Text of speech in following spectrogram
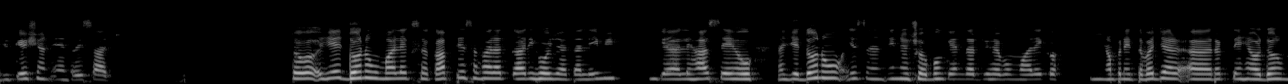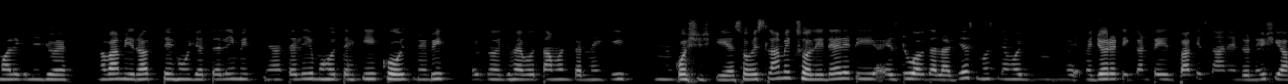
education and research. تو یہ دونوں ممالک ثقافتی سفارت کاری ہو یا تعلیمی کے لحاظ سے ہو، یہ دونوں اس، ان شعبوں کے اندر جو ہے وہ ممالک اپنے توجہ رکھتے ہیں اور دونوں ممالک نے جو ہے عوامی رابطے ہوں یا تعلیمی، تعلیم ہو، تحقیق ہو، اس میں بھی جو ہے وہ تعاون کرنے کی کوشش کی ہے۔ So Islamic solidarity is two of the largest Muslim majority countries Pakistan Indonesia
